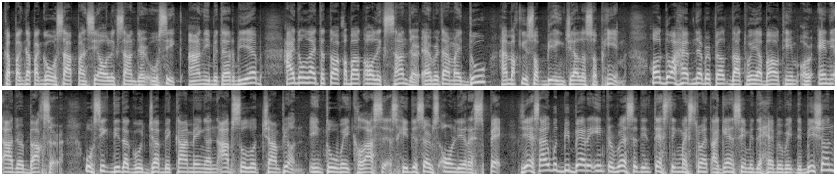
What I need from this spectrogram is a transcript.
kapag napag-uusapan si Alexander Usyk. Ani Beterbiev, I don't like to talk about Alexander. Every time I do, I'm accused of being jealous of him. Although I have never felt that way about him or any other boxer. Usyk did a good job becoming an absolute champion in two weight classes. He deserves only respect. Yes, I would be very interested in testing my strength against him in the heavyweight division,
